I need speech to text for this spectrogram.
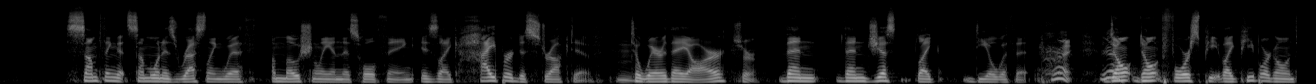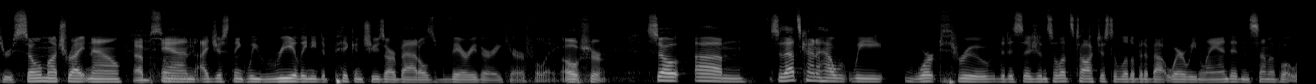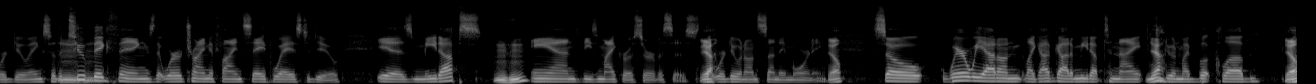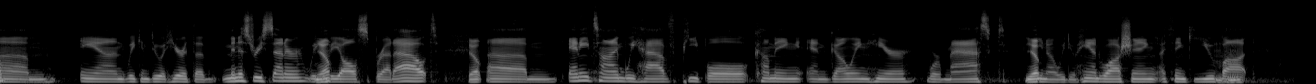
something that someone is wrestling with emotionally in this whole thing is like hyper destructive Mm. to where they are, Sure. then then just like deal with it. Right. Yeah. Don't don't force people. Like people are going through so much right now, Absolutely. and I just think we really need to pick and choose our battles very very carefully. oh, sure. So, um, so that's kind of how we worked through the decision. So let's talk just a little bit about where we landed and some of what we're doing. So the two Mhm. big things that we're trying to find safe ways to do is meetups Mm-hmm. and these microservices Yeah. that we're doing on Sunday morning. Yep. So where are we at on like I've got a meetup tonight. Yeah. I'm doing my book club. Yep. Um, and we can do it here at the ministry center. We Yep. can be all spread out. Yep. Um, anytime we have people coming and going here, we're masked. Yep. You know, we do hand washing. I think you Mhm. bought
